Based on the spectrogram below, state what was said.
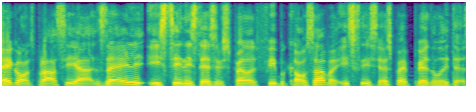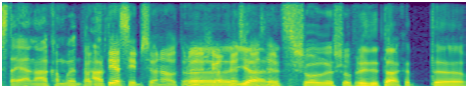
Egons prasīja, Zēļi izcīnīs tiesības spēlēt FIBA kausā vai izskatīs iespēju piedalīties tajā nākamgad. Tādas Ar- tiesības jau nav. Tur Uh, jā, redz, šo, šobrīd ir tā, ka uh,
